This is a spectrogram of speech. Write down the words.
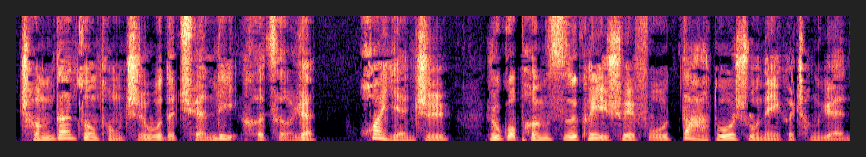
承担总统职务的权利和责任。换言之，如果彭斯可以说服大多数内阁成员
